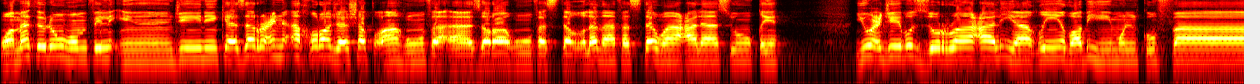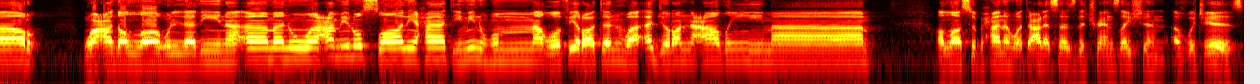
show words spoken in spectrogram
ومثلهم في الإنجيل كزرع أخرج شطأه فآزره فاستغلظ فاستوى على سوقه. يعجب الزراع ليغيظ بهم الكفار. وعد الله الذين آمنوا وعملوا الصالحات منهم مغفرة وأجرا عظيما. Allah subhanahu wa ta'ala says the translation of which is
